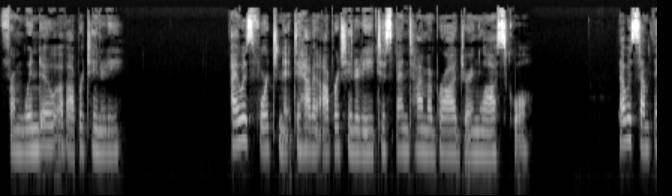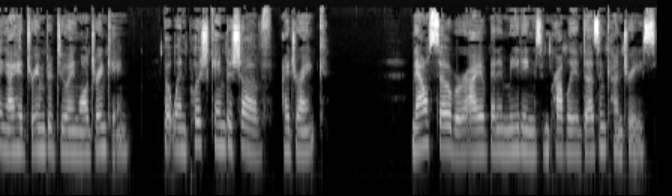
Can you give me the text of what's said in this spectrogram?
from window of opportunity. I was fortunate to have an opportunity to spend time abroad during law school. That was something I had dreamed of doing while drinking, but when push came to shove, I drank. Now sober, I have been in meetings in probably a dozen countries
